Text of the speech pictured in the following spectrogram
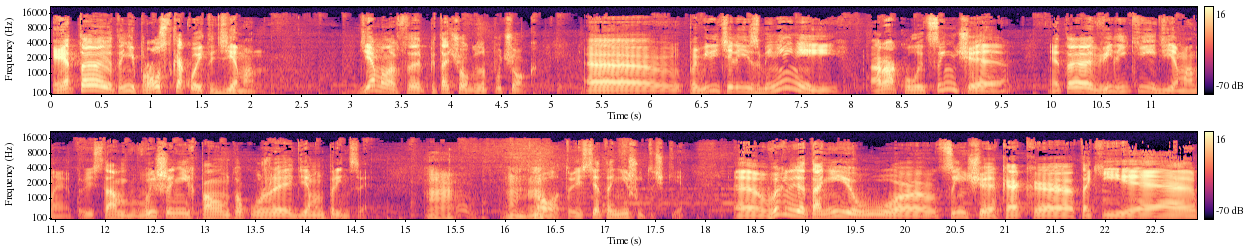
Это, это не просто какой-то демон. Демон это пятачок за пучок. Э, повелители изменений, оракулы Цинча, это великие демоны. То есть там выше них, по-моему, только уже демон-принцы. Вот, то есть это не шуточки. Э, Выглядят они у э, Цинча как э, такие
